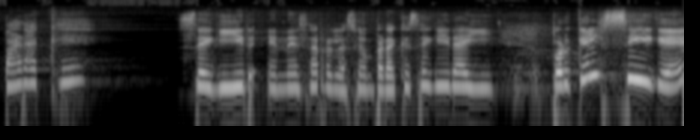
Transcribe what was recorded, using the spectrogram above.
¿para qué seguir en esa relación? ¿Para qué seguir ahí? Porque él sigue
